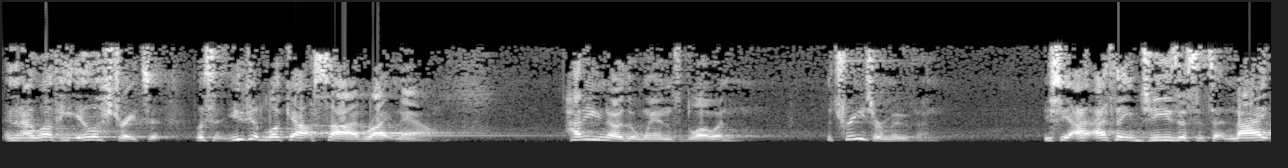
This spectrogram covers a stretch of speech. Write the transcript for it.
And then I love he illustrates it. Listen, you could look outside right now. How do you know the wind's blowing? The trees are moving. You see, I, I think Jesus, it's at night.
